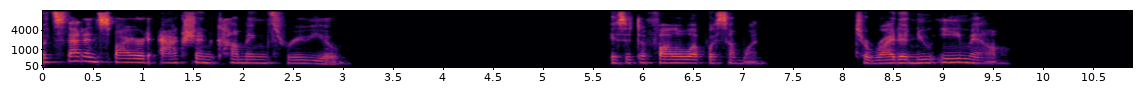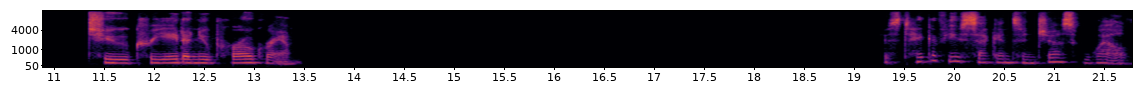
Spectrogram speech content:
What's that inspired action coming through you? Is it to follow up with someone, to write a new email, to create a new program? Just take a few seconds and just, well,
